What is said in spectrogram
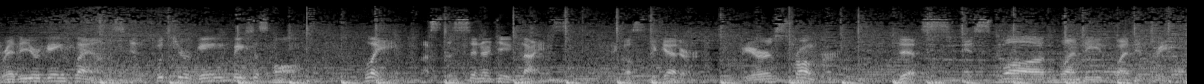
Ready your game plans and put your game faces on. Play as the synergy ignites, because together we are stronger. This is SCUAA 2023.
